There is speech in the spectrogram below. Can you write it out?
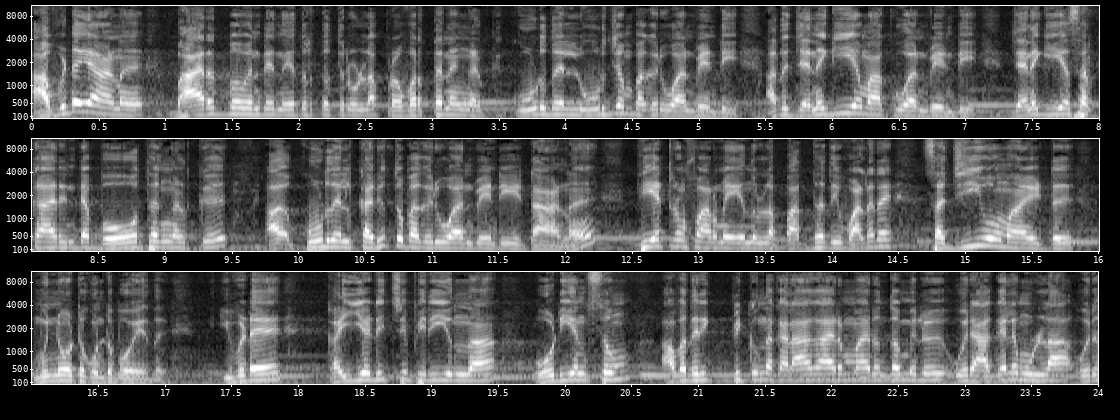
അവിടെയാണ് ഭാരത് ഭവന്റെ നേതൃത്വത്തിലുള്ള പ്രവർത്തനങ്ങൾക്ക് കൂടുതൽ ഊർജം പകരുവാൻ വേണ്ടി അത് ജനകീയമാക്കുവാൻ വേണ്ടി ജനകീയ സർക്കാരിന്റെ ബോധങ്ങൾക്ക് കൂടുതൽ കരുത്തു പകരുവാൻ വേണ്ടിയിട്ടാണ് തിയേറ്റർ ഫാർമ എന്നുള്ള പദ്ധതി വളരെ സജീവമായിട്ട് മുന്നോട്ട് കൊണ്ടുപോയത്. ഇവിടെ കൈയടിച്ച് പിരിയുന്ന ഓഡിയൻസും അവതരിപ്പിക്കുന്ന കലാകാരന്മാരും തമ്മിൽ ഒരു അകലമുള്ള ഒരു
